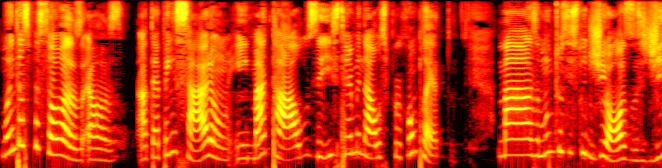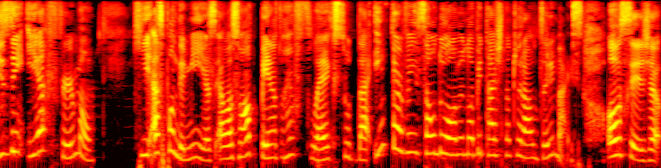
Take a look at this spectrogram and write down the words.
Muitas pessoas, elas até pensaram em matá-los e exterminá-los por completo. Mas muitos estudiosos dizem e afirmam que as pandemias elas são apenas um reflexo da intervenção do homem no habitat natural dos animais. Ou seja,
